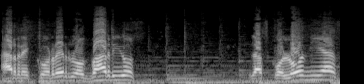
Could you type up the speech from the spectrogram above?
a recorrer los barrios, las colonias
